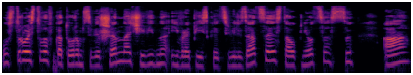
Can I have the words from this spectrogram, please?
устройства, в котором совершенно очевидно европейская цивилизация столкнется с А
